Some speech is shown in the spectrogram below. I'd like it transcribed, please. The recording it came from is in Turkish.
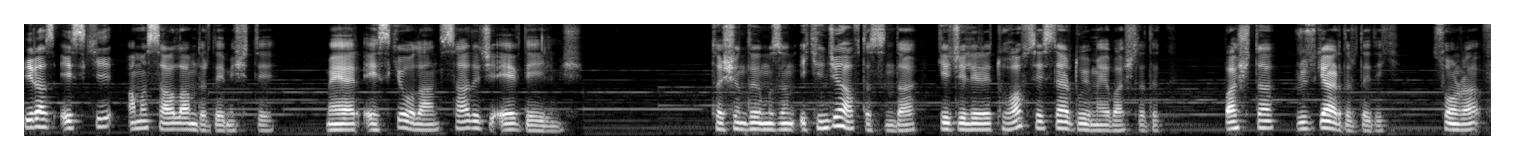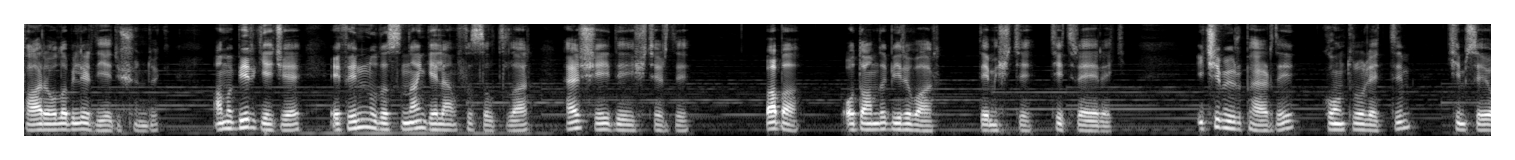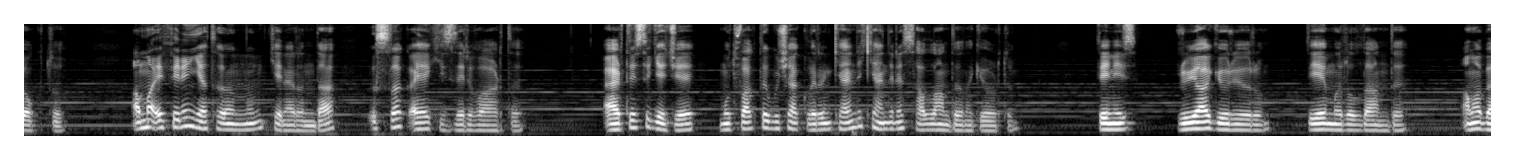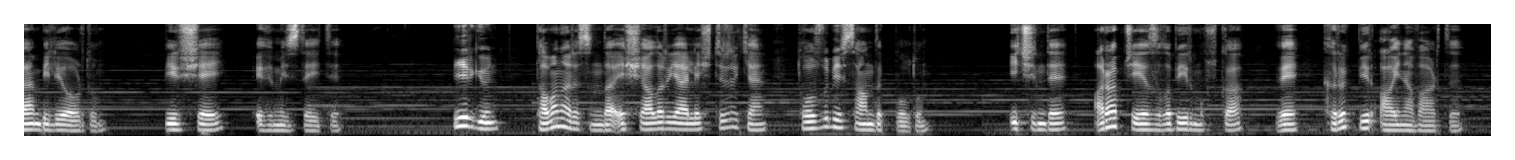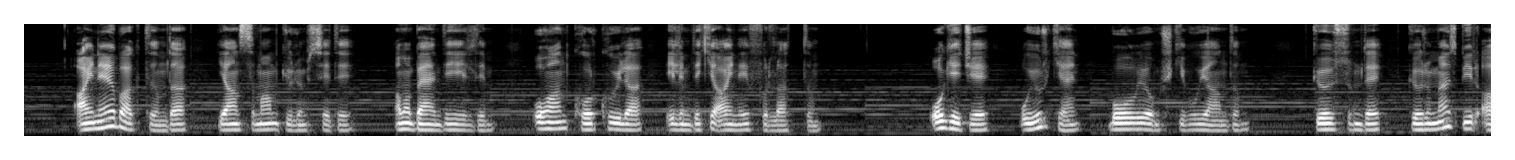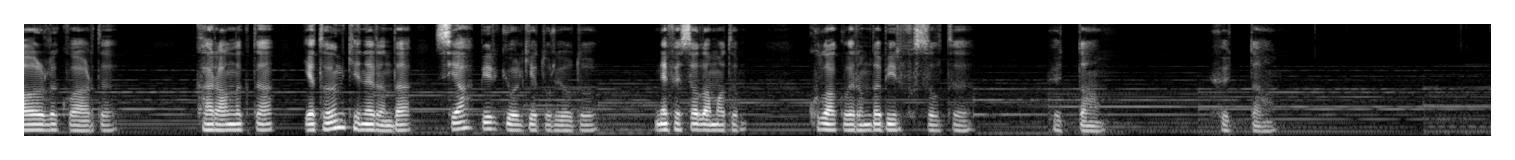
biraz eski ama sağlamdır demişti. Meğer eski olan sadece ev değilmiş. Taşındığımızın ikinci haftasında geceleri tuhaf sesler duymaya başladık. Başta rüzgardır dedik. Sonra fare olabilir diye düşündük. Ama bir gece Efe'nin odasından gelen fısıltılar her şeyi değiştirdi. Baba, odamda biri var demişti titreyerek. İçim ürperdi, kontrol ettim, kimse yoktu. Ama Efe'nin yatağının kenarında ıslak ayak izleri vardı. Ertesi gece mutfakta bıçakların kendi kendine sallandığını gördüm. Deniz, rüya görüyorum diye mırıldandı. Ama ben biliyordum. Bir şey evimizdeydi. Bir gün tavan arasında eşyaları yerleştirirken tozlu bir sandık buldum. İçinde Arapça yazılı bir muska ve kırık bir ayna vardı. Aynaya baktığımda yansımam gülümsedi ama ben değildim. O an korkuyla elimdeki aynayı fırlattım. O gece uyurken boğuluyormuş gibi uyandım. Göğsümde görünmez bir ağırlık vardı. Karanlıkta yatağın kenarında siyah bir gölge duruyordu. Nefes alamadım. Kulaklarımda bir fısıltı. Hüddam, hüddam.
